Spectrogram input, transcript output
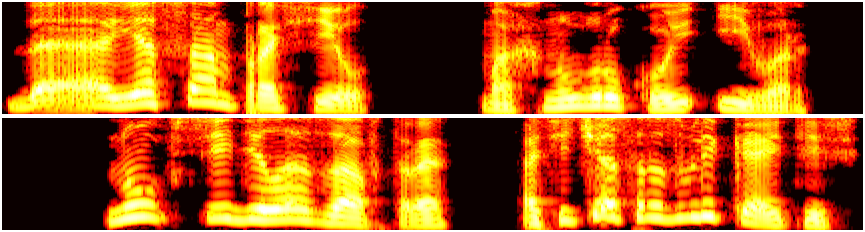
«Да, я сам просил», — махнул рукой Ивар. «Ну, все дела завтра, а сейчас развлекайтесь».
